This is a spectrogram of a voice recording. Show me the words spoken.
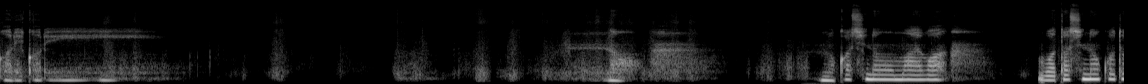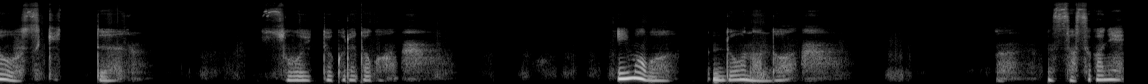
カリカリ。な昔のお前は私のことを好きってそう言ってくれたが今はどうなんだ？さすがに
